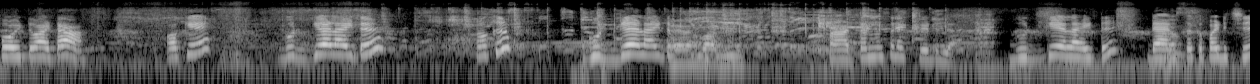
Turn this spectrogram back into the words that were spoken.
പോയിട്ട് വാട്ടാ ഓക്കെ? ഗുഡ് ഗേൾ ആയിട്ട് നോക്ക്. ഗുഡ് ഗേൾ ആയിട്ട് പാട്ടൊന്നും സെലക്ട് ചെയ്തിട്ടില്ല. ഗുഡ് ഗേൾ ആയിട്ട് ഡാൻസ് ഒക്കെ പഠിച്ച്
